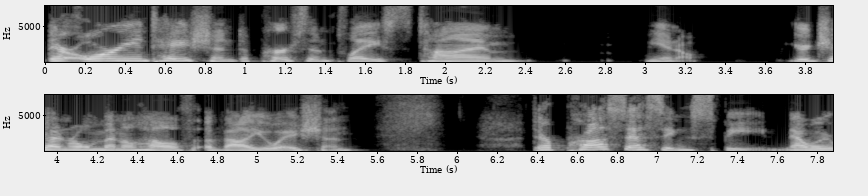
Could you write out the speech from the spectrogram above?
Their orientation to person place time you know your general mental health evaluation their processing speed. Now we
